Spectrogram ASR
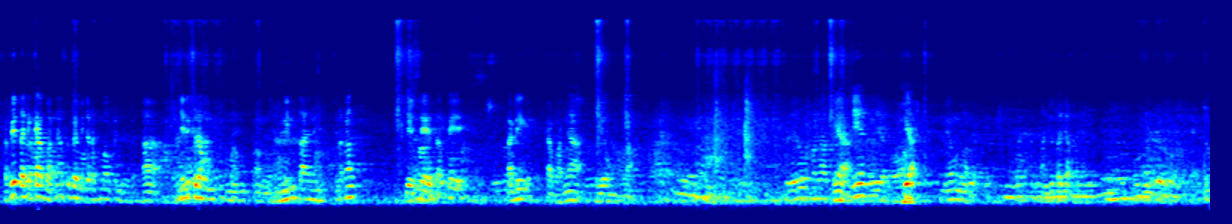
Tapi tadi kabarnya sudah bicara sama pen, uh, jadi sudah mem- mem- mem- meminta ini, silakan JC. Tapi tadi kabarnya beliau menolak. Beliau menolak izin. Iya, beliau menolak. Lanjut aja. Pak. Itu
